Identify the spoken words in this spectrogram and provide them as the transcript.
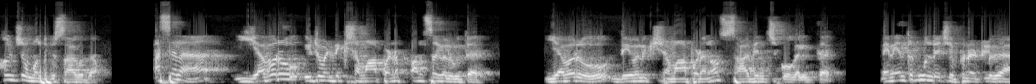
కొంచెం ముందుకు సాగుదాం. అసలు ఎవరు ఇటువంటి క్షమాపణ పంచగలుగుతారు? ఎవరు దేవుని క్షమాపణను సాధించుకోగలుగుతారు? నేను ఇంతకు ముందే చెప్పినట్లుగా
